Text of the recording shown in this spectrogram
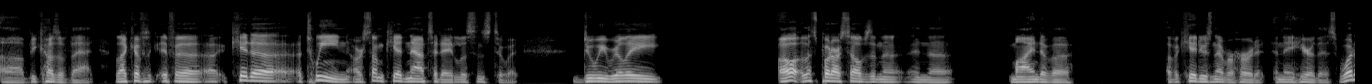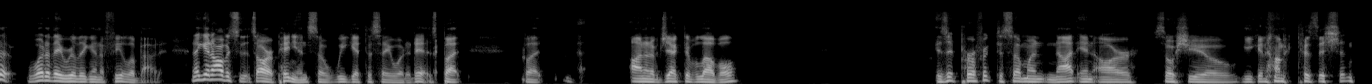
uh because of that. Like if if a, a kid a, a tween or some kid now today listens to it do we really oh let's put ourselves in the in the mind of a of a kid who's never heard it and they hear this what what are they really going to feel about it? And again obviously it's our opinion so we get to say what it is but but on an objective level is it perfect to someone not in our socio-economic position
